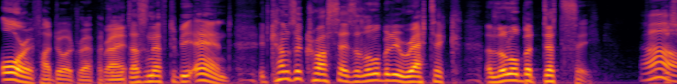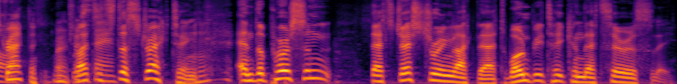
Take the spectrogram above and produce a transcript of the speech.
or if I do it rapidly, Right. it doesn't have to be and. It comes across as a little bit erratic, a little bit ditzy. oh, Distracting. Right. Right? It's Interesting. distracting. Mm-hmm. And the person that's gesturing like that won't be taken that seriously.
